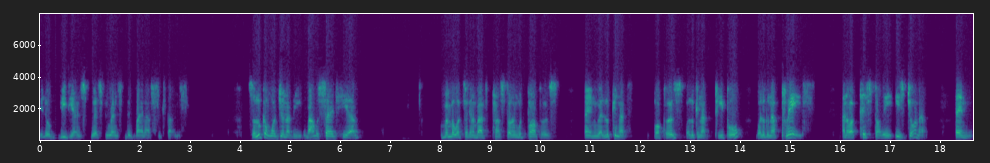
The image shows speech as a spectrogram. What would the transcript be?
In obedience, we experience divine assistance. So look at what Jonah did. The Bible said here, remember we're talking about pastoring with purpose, and we're looking at purpose, we're looking at people, we're looking at place. And our case study is Jonah. And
